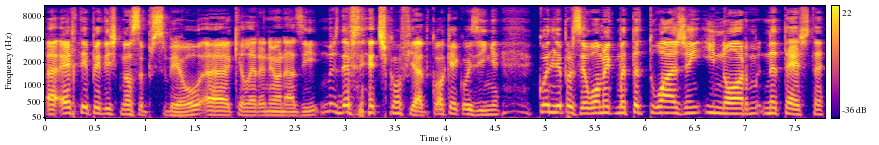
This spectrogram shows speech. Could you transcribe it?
A RTP diz que não se apercebeu ah, que ele era neonazi, mas deve ter desconfiado de qualquer coisinha quando lhe apareceu o homem com uma tatuagem enorme na testa.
